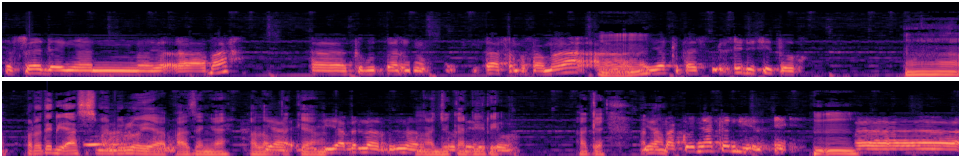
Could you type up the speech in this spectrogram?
sesuai dengan uh, apa uh, kebutuhan kita sama-sama uh, Hmm. ya kita pilih di situ Eh, berarti di asesmen dulu ya, Pak Zeng ya, kalau ya untuk yang iya benar benar mengajukan diri. itu. Oke. ya Nah, takutnya kan gini mm-mm. uh,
